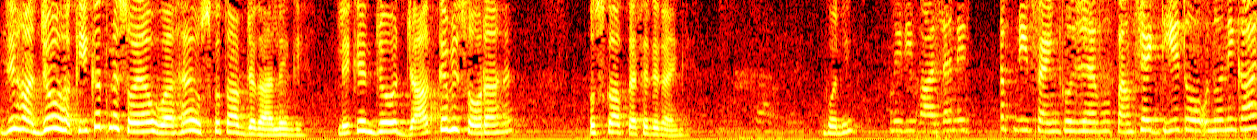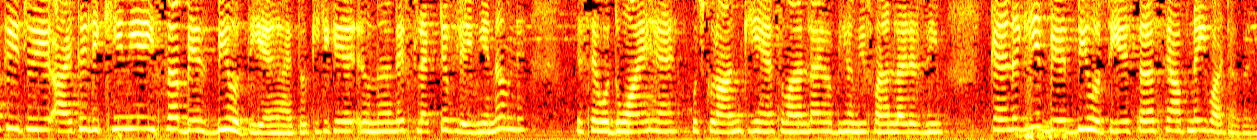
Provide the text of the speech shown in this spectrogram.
جی ہاں جو حقیقت میں سویا ہوا ہے، اس کو تو آپ جگا لیں گے۔ لیکن جو جاگ کے بھی سو رہا ہے، اس کو آپ کیسے جگائیں گے؟ بولیے۔ میری والدہ نے اپنی فرینڈ کو جو ہے وہ پمفلیٹ دیے تو انہوں نے کہا کہ جو یہ آیتیں لکھی ہوئی ہیں اس طرح بھی ہوتی ہے آیتوں کی کیونکہ انہوں نے سلیکٹو لی ہوئی ہے نا ہم نے۔ جیسے وہ دعائیں ہیں کچھ قرآن کی ہیں سبحان اللہ ابھی حمید سبحان اللہ عظیم کہنے لگی یہ بیت بھی ہوتی ہے اس طرح سے آپ نہیں بانٹا کریں۔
